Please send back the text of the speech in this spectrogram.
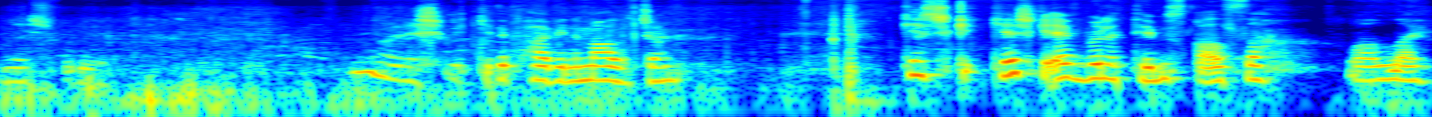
güneş vuruyor. Böyle şimdi gidip havinimi alacağım. Keşke, keşke ev böyle temiz kalsa. Vallahi.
